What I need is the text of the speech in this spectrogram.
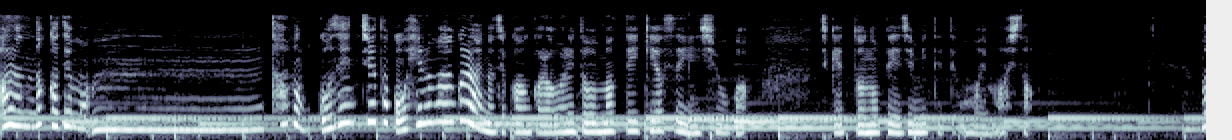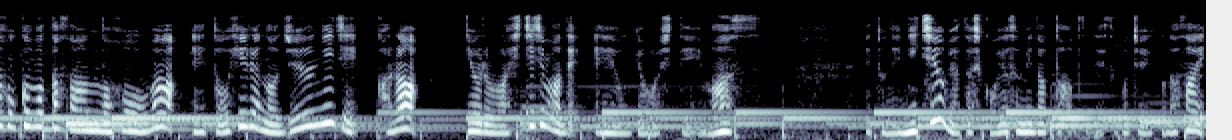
ある中でも、うーん、多分午前中とかお昼前ぐらいの時間から割と埋まっていきやすい印象がチケットのページ見てて思いました。まあ、北畑さんの方は、えっ、ー、と、お昼の12時から夜は7時まで営業しています。えっとね、日曜日は確かお休みだったはずです。ご注意ください。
